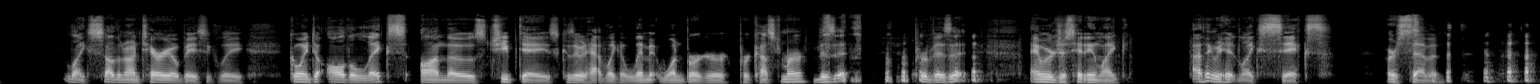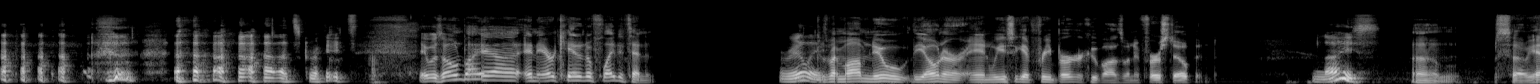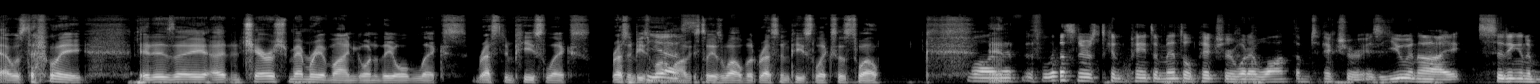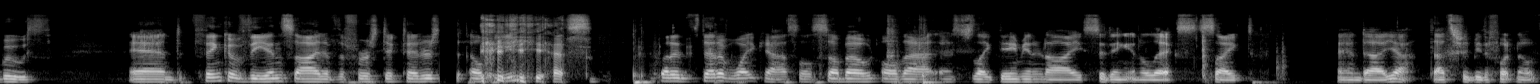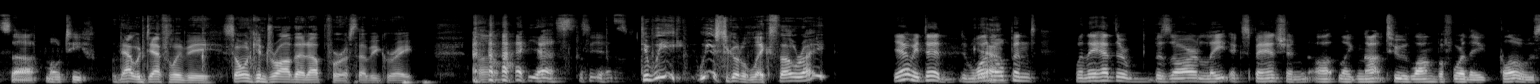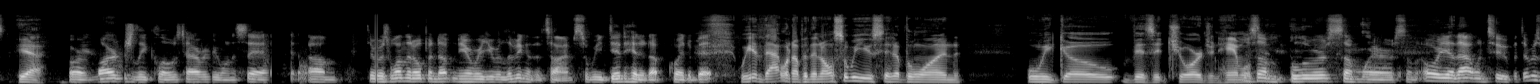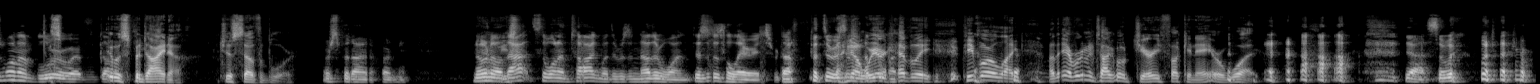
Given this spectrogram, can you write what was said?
like Southern Ontario, basically going to all the licks on those cheap days because they would have like a limit one burger per customer visit per visit, and we were just hitting like, I think we hit like six or seven. That's great. it was owned by uh, an Air Canada flight attendant. Really? Because my mom knew the owner, and we used to get free burger coupons when it first opened. Nice. Um, so yeah, it was definitely, it is a, a cherished memory of mine going to the old licks. Rest in peace, licks. Rest in peace, mom, Yes. obviously as well, but rest in peace, licks as well. Well, And- and if, if listeners can paint a mental picture, what I want them to picture is you and I sitting in a booth and think of the inside of the first Dictators LP, yes, but instead of White Castle, sub out all that, and it's just like Damian and I sitting in a licks, psyched. And uh, yeah, that should be the footnotes uh, motif. that would definitely be. Someone can draw that up for us. That'd be great. Um, yes, yes. did we? We used to go to licks though, right? Yeah, we did. One Yeah. opened when they had their bizarre late expansion, uh, like not too long before they closed, Yeah. or largely closed, however you want to say it. Um, there was one that opened up near where you were living at the time, so we did hit it up quite a bit. We had that one up, and then also we used to hit up the one when we go visit George and It was Hamilton. on Bloor somewhere. Or some, oh yeah, that one too. But there was one on Bloor where I've got It was Spadina, just south of Bloor. or Spadina, pardon me. No, no, that's the one I'm talking about. There was another one. This is hilarious. We're done. But there was No, we're one. heavily. People are like, are they ever going to talk about Jerry fucking A or what? yeah, so whatever,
